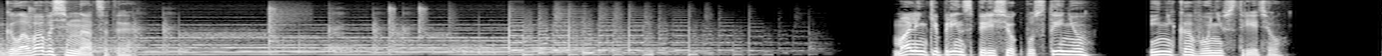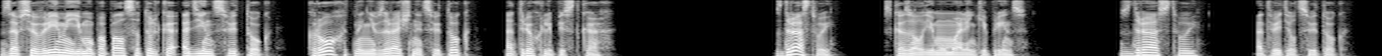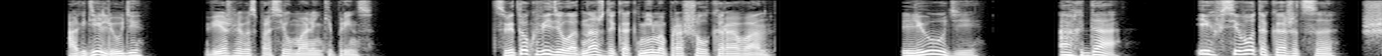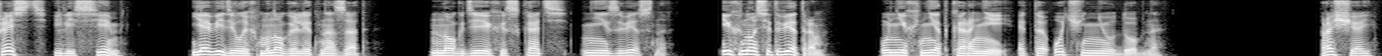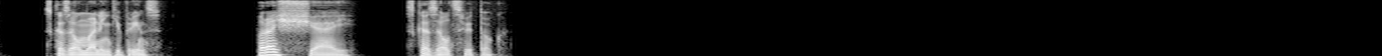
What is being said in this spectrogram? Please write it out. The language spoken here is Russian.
Глава 18 Маленький принц пересек пустыню и никого не встретил. За все время ему попался только один цветок, крохотный невзрачный цветок о трех лепестках. «Здравствуй», — сказал ему маленький принц. «Здравствуй», — ответил цветок. «А где люди?» — вежливо спросил маленький принц. Цветок видел однажды, как мимо прошел караван. «Люди! Ах, да! Их всего-то, кажется, шесть или семь. Я видел их много лет назад, но где их искать, неизвестно. Их носит ветром. У них нет корней, это очень неудобно». «Прощай», — сказал маленький принц. «Прощай», — сказал цветок.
